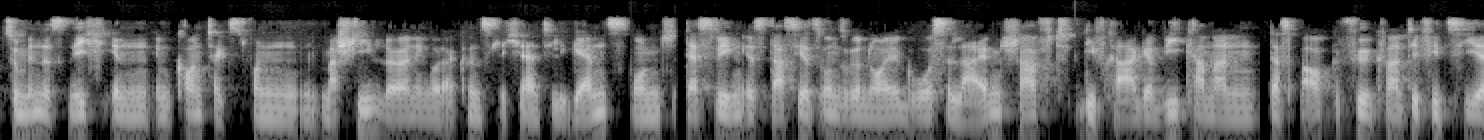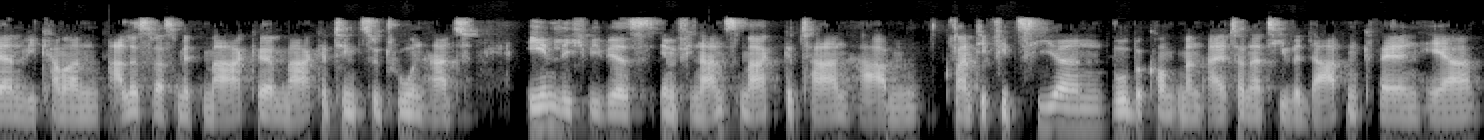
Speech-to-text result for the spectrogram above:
zumindest nicht in, im Kontext von Machine Learning oder künstlicher Intelligenz. Und deswegen ist das jetzt unsere neue große Leidenschaft. Die Frage, wie kann man das Bauchgefühl quantifizieren? Wie kann man alles, was mit Marke, Marketing zu tun hat, ähnlich wie wir es im Finanzmarkt getan haben, quantifizieren. Wo bekommt man alternative Datenquellen her?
